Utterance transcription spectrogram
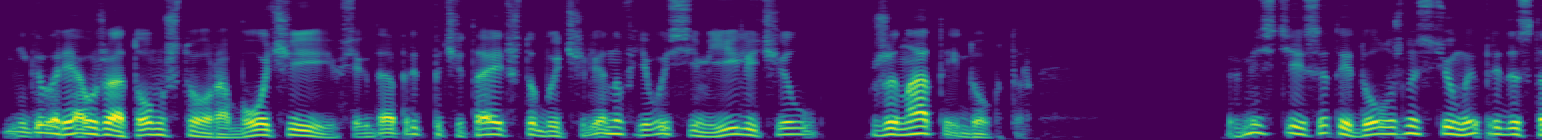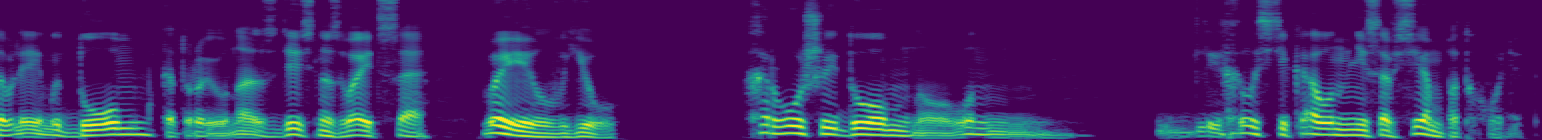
не говоря уже о том, что рабочий всегда предпочитает, чтобы членов его семьи лечил женатый доктор. Вместе с этой должностью мы предоставляем и дом, который у нас здесь называется Вейлвью. Хороший дом, но он для холостяка он не совсем подходит.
